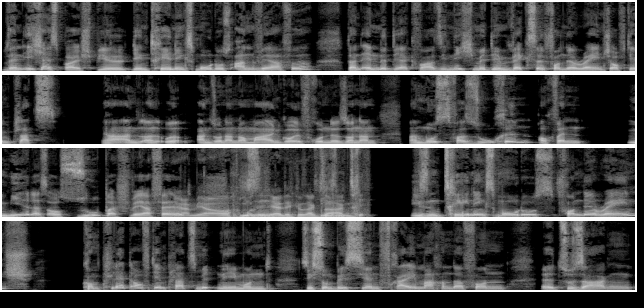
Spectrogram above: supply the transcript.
wenn ich als Beispiel den Trainingsmodus anwerfe, dann endet der quasi nicht mit dem Wechsel von der Range auf den Platz, ja, an, an, an so einer normalen Golfrunde, sondern man muss versuchen, auch wenn mir das auch super schwer fällt. Ja, mir auch, diesen, muss ich ehrlich gesagt diesen, sagen. Diesen Trainingsmodus von der Range komplett auf den Platz mitnehmen und sich so ein bisschen frei machen davon, äh, zu sagen,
